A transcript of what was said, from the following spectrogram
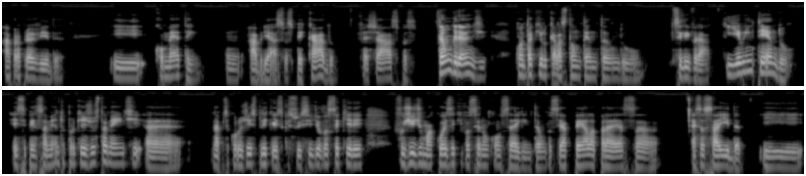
a própria vida e cometem um, abre aspas, pecado, fecha aspas, tão grande quanto aquilo que elas estão tentando se livrar. E eu entendo esse pensamento porque justamente é, na psicologia explica isso, que suicídio é você querer fugir de uma coisa que você não consegue. Então você apela para essa, essa saída. E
